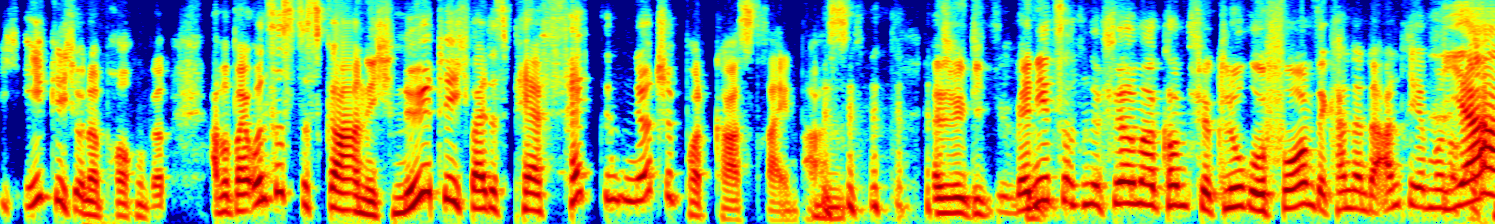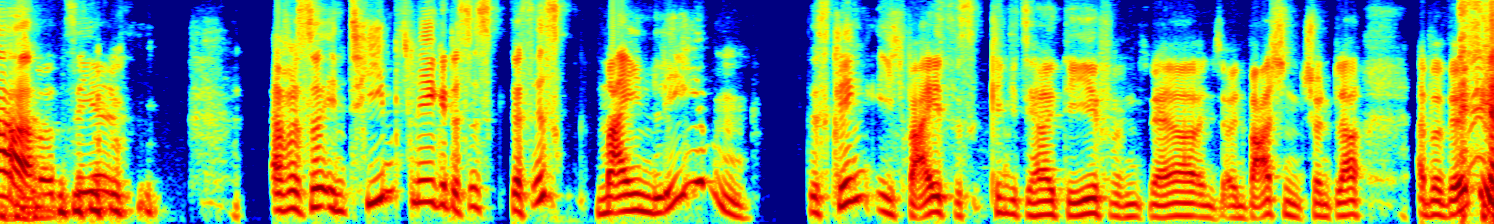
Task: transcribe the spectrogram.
richtig eklig unterbrochen wird. Aber bei uns ist das gar nicht nötig, weil das perfekt in den Nerdship-Podcast reinpasst. also die, wenn jetzt noch eine Firma kommt für Chloroform, der kann dann der André immer noch Ja. erzählen. Aber so Intimpflege, das ist, das ist mein Leben. Das klingt, ich weiß, das klingt jetzt ja tief und, ja, und, und waschen, schon klar. Aber wirklich,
